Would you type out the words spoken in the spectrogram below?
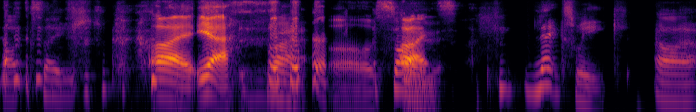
Fuck's sake. Alright, yeah. Right. oh, So Alright. next week, uh,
